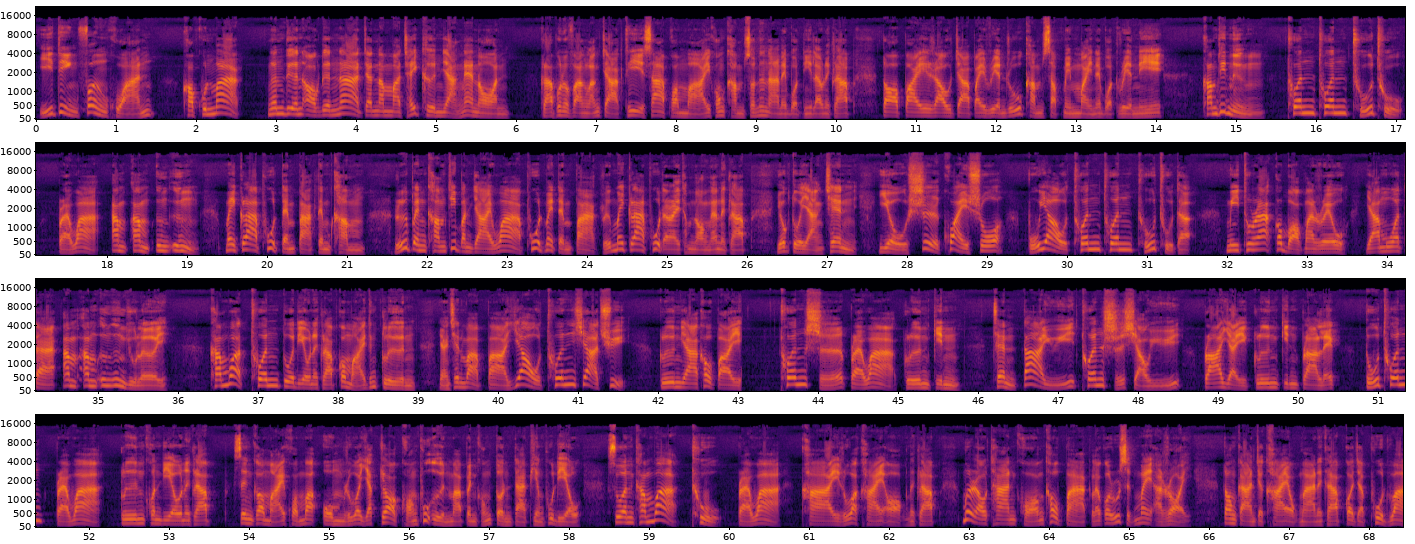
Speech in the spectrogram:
一定奉还ขอบคุณมาก เงินเดือนออกเดือนหน้าจะนำมาใช้คืนอย่างแน่นอน ครับผู้ฟังหลังจากที่ทราบความหมายของคำสนทนาในบทนี้แล้วนะครับ ต่อไปเราจะไปเรียนรู้คำศัพท์ใหม่ๆในบทเรียนนี้คำที่หนึ่งทวนทวนถูถูแปลว่าอ้ำอ้ำอึ้งอึ้งไม่กล้าพูดเต็มปากเต็มคำหรือเป็นคำที่บรรยายว่าพูดไม่เต็มปาก หรือไม่กล้าพูดอะไรทำนองนั้นนะครับ ยกตัวอย่างเช่น有事快说不要吞吞吐吐的 มีธุระก็บอกมาเร็ว อย่ามัวแต่อ้ำอ้ำอึ้งอึ้งอยู่เลยคำว่าทวนตัวเดียวนะครับ ก็หมายถึงกลืน อย่างเช่นว่าป่าเย่าทวน下去กลืนยาเข้าไปทวนสือแปลว่า กลืนกิน เช่นต้าหยูทวนสือเฉาหยูปลาใหญ่กลืนกินปลาเล็ก ตูทวนแปลว่า กลืนคนเดียวนะครับ ซึ่งก็หมายความว่าอมหรือว่ายักยอกของผู้อื่นมาเป็นของตนแต่เพียงผู้เดียว ส่วนคำว่า ถูแปลว่า คายหรือว่าคายออกนะครับ เมื่อเราทานของเข้าปากแล้วก็รู้สึกไม่อร่อย ต้องการจะคายออกมานะครับ ก็จะพูดว่า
